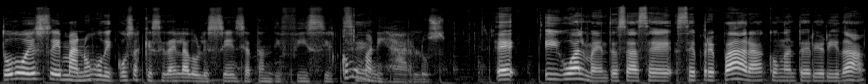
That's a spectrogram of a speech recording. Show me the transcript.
todo ese manojo de cosas que se da en la adolescencia tan difícil, cómo manejarlos. Eh, igualmente, o sea, se, se prepara con anterioridad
